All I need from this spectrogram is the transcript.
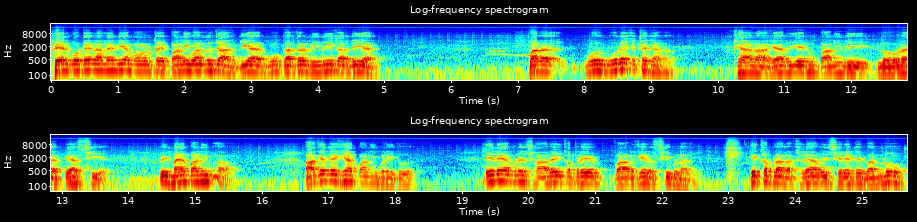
ਫਿਰ ਗੋਡੇ ਲਾ ਲੈਂਦੀ ਹੈ, ਮੌਣ ਤੇ ਪਾਣੀ ਵੱਲ ਨੂੰ ਝਾਕਦੀ ਹੈ, ਮੂੰਹ ਗਰਦਨ ਨੀਵੀਂ ਕਰਦੀ ਹੈ। ਪਰ ਮੂੰਹ ਮੂਹਰੇ ਕਿੱਥੇ ਜਾਣਾ? ਖਿਆਲ ਆ ਗਿਆ ਵੀ ਇਹਨੂੰ ਪਾਣੀ ਦੀ ਲੋੜ ਹੈ, ਪਿਆਸੀ ਹੈ। ਵੀ ਮੈਂ ਪਾਣੀ ਪਾਵਾਂ। ਆਗੇ ਦੇਖਿਆ ਪਾਣੀ ਬੜੀ ਦੂਰ। ਇਹਨੇ ਆਪਣੇ ਸਾਰੇ ਕੱਪੜੇ ਵਾੜ ਕੇ ਰੱਸੀ ਬਣਾ ਲਈ। ਇੱਕ ਕਪੜਾ ਰੱਖ ਲਿਆ ਵੀ ਸਿਰੇ ਤੇ ਬੰਨ ਲਓ।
